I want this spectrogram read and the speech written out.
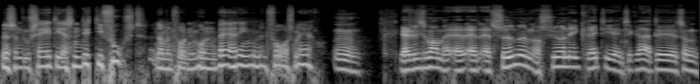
men som du sagde, det er sådan lidt diffust, når man får den i munden. Hvad er det egentlig, man får at smage? Mm. Ja, det er ligesom om, at, at, at sødmen og syren ikke rigtig er integreret. Det er, sådan,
